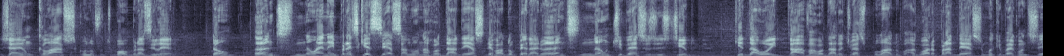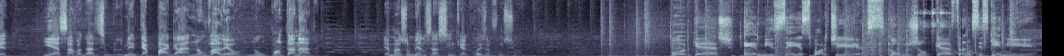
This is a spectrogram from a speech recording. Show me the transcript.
já é um clássico no futebol brasileiro. Então, Antes, não é nem para esquecer essa nona rodada e essa derrota do Operário. Antes não tivesse existido, que da oitava rodada tivesse pulado agora para a décima que vai acontecer e essa rodada simplesmente apagar não valeu, não conta nada. É mais ou menos assim que a coisa funciona. Podcast MZ Esportes com Juca Francischini.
